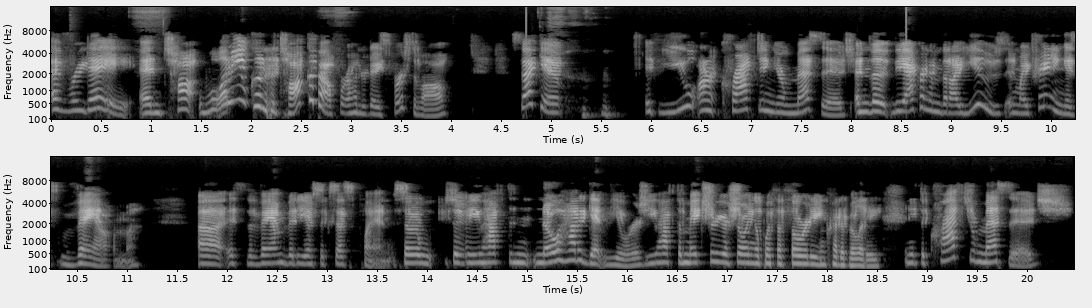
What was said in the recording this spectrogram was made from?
every day and talk. What are you going to talk about for 100 days, first of all? Second, if you aren't crafting your message, and the, the acronym that I use in my training is VAM, uh, it's the VAM Video Success Plan. So, so you have to know how to get viewers. You have to make sure you're showing up with authority and credibility, and you have to craft your message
